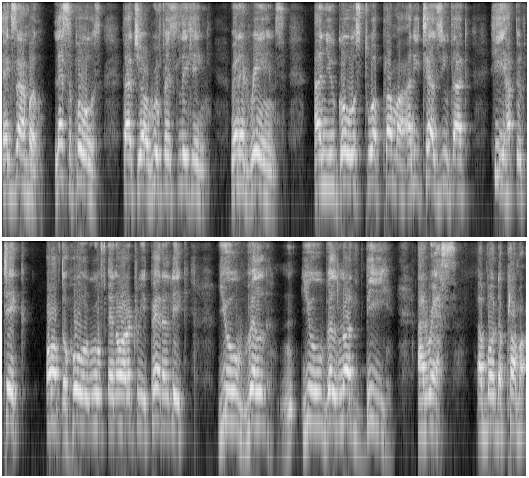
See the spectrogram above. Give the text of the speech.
Example, let's suppose that your roof is leaking when it rains, and you goes to a plumber and he tells you that he have to take off the whole roof in order to repair the leak. You will you will not be at rest about the plumber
